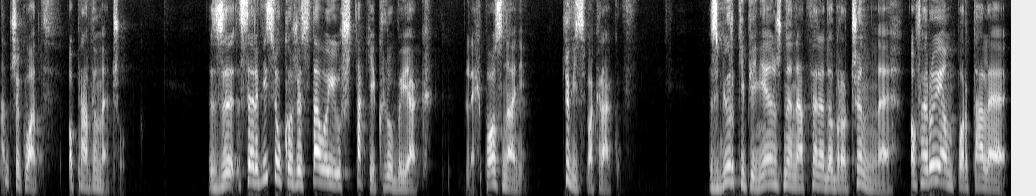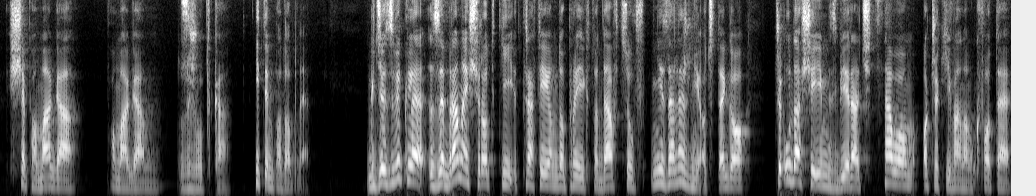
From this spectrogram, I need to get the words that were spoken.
np. oprawy meczu. Z serwisu korzystały już takie kluby jak Lech Poznań czy Wisła Kraków. Zbiórki pieniężne na cele dobroczynne oferują portale się pomaga, pomagam, zrzutka i tym podobne, gdzie zwykle zebrane środki trafiają do projektodawców niezależnie od tego, czy uda się im zbierać całą oczekiwaną kwotę,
